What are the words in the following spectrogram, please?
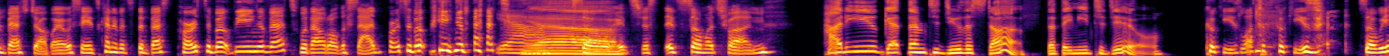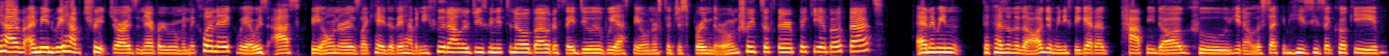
the best job. I always say it's kind of it's the best parts about being a vet without all the sad parts about being a vet. yeah. Yeah. So it's just it's so much fun. How do you get them to do the stuff that they need to do? Cookies, lots of cookies. so we have, I mean, we have treat jars in every room in the clinic. We always ask the owners, like, hey, do they have any food allergies we need to know about? If they do, we ask the owners to just bring their own treats if they're picky about that. And I mean, depends on the dog. I mean, if you get a happy dog who, you know, the second he sees a cookie,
